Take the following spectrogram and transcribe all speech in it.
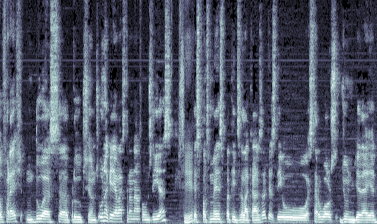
ofereix dues uh, produccions. Una que ja va estrenar fa uns dies, sí. que és pels més petits de la casa, que es diu Star Wars June Jedi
